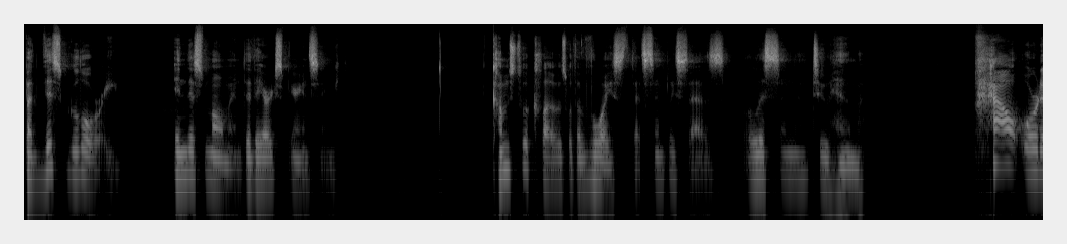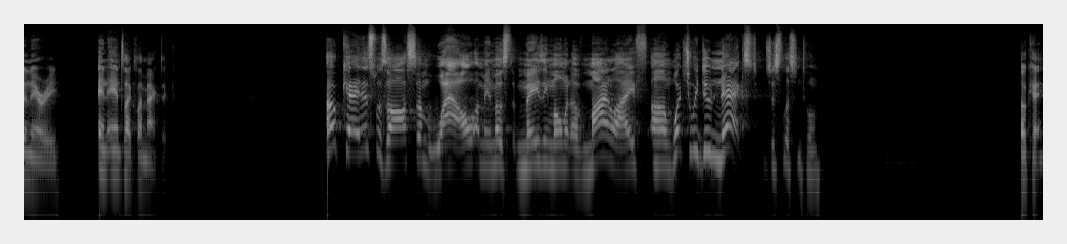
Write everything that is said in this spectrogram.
But this glory in this moment that they are experiencing comes to a close with a voice that simply says, Listen to him. How ordinary and anticlimactic. Okay, this was awesome. Wow. I mean, most amazing moment of my life. Um, what should we do next? Just listen to him. Okay.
